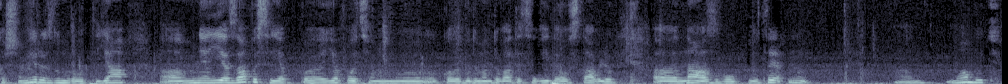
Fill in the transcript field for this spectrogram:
Кашемір ізумруд. Я, е, у мене є записи, я, я потім, е, коли буду монтувати це відео, вставлю е, назву. Ну, Це, ну, мабуть,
